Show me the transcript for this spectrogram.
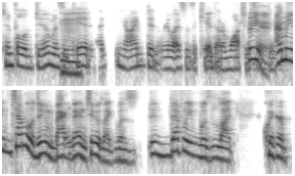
Temple of Doom as a Mm. kid. I you know I didn't realize as a kid that I'm watching. Oh yeah. I mean Temple of Doom back then too, like was it definitely was like quicker,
